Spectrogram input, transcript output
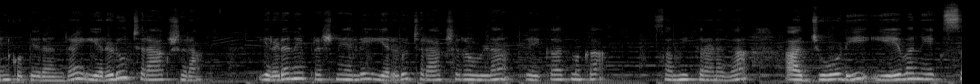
ಏನು ಕೊಟ್ಟಿದೆ ಅಂದರೆ ಎರಡು ಚರಾಕ್ಷರ. ಎರಡನೇ ಪ್ರಶ್ನೆಯಲ್ಲಿ ಎರಡು ಚರಾಕ್ಷರವುಳ್ಳ ರೇಖಾತ್ಮಕ ಸಮೀಕರಣದ ಆ ಜೋಡಿ A one X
